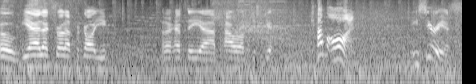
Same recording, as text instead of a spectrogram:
Oh, yeah, that's right, I forgot you. I don't have the uh, power up just yet. Come on! Are you serious?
